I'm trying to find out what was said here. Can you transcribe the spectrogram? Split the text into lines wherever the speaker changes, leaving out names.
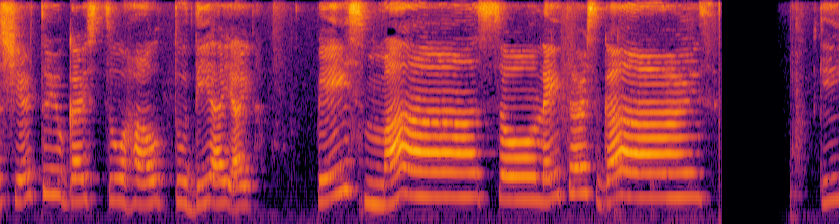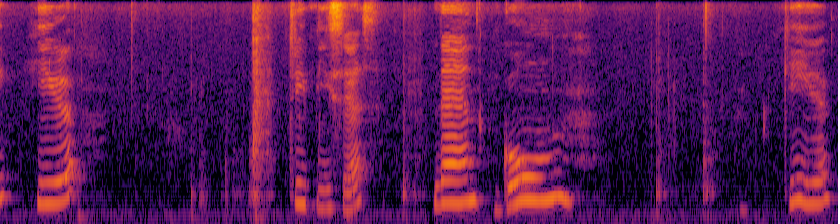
share to you guys to how to DIY face mask. So, laters guys. Okay, here. Three pieces. Then, gum. Here.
